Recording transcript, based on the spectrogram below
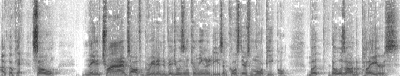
okay. So, native tribes, off grid individuals, and communities. Of course, there's more people, but those are the players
